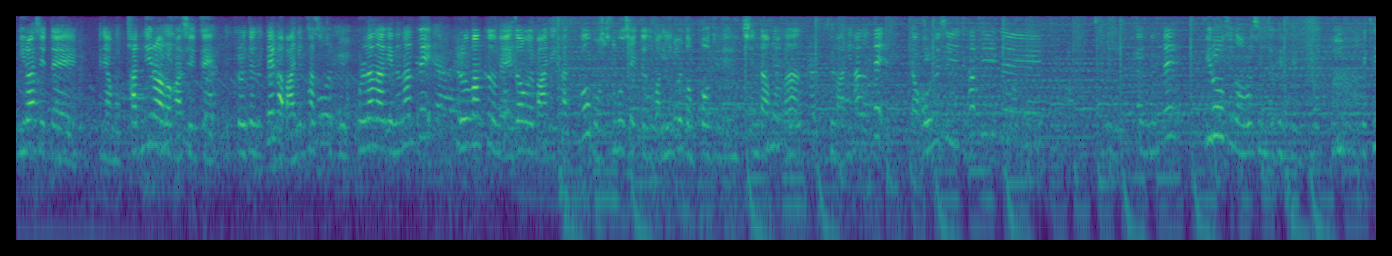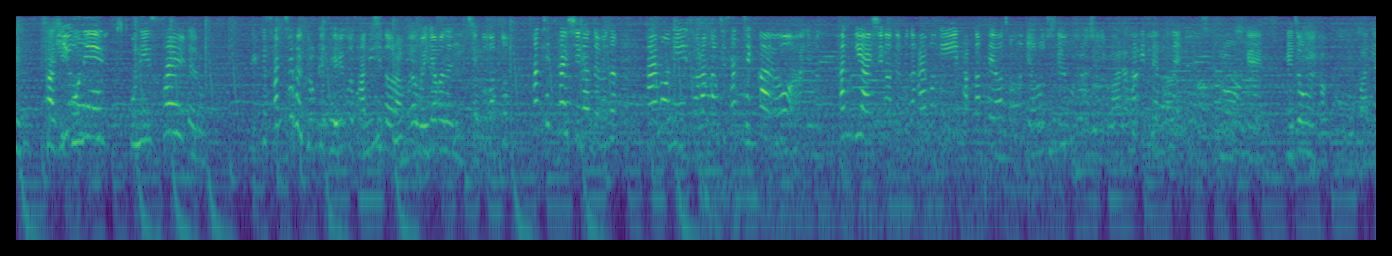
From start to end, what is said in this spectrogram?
일하실 때 그냥 뭐 밭일하러 가실 때 그럴 때는 때가 많이 타서 좀 곤란하기는 한데 그만큼 애정을 많이 갖고 뭐 주무실 때도 막 이불 덮어주신다거나 그렇게 많이 하는데 어르신 사진을 있는데 이러신 어르신들 계세요. 이렇게 자기 본인 본인 스타일대로 이렇게 산책을 그렇게 데리고 다니시더라고요. 왜냐면은 이 친구가 또 산책할 시간 되면은 할머니 저랑 같이 산책 가요. 아니면 환기할 시간 되면은 할머니 바깥에요. 저문 열어주세요. 뭐 이런 식으로 말을 하기 때문에 그렇게 애정을 갖고 많이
